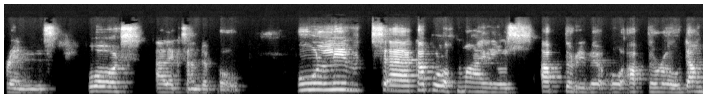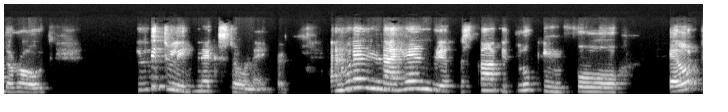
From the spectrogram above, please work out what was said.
friends, was Alexander Pope, who lived a couple of miles up the river or up the road, down the road, literally next door neighbor. And when Henrietta started looking for help,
